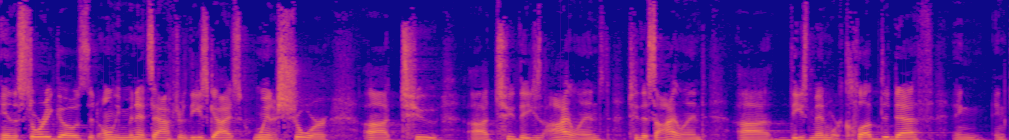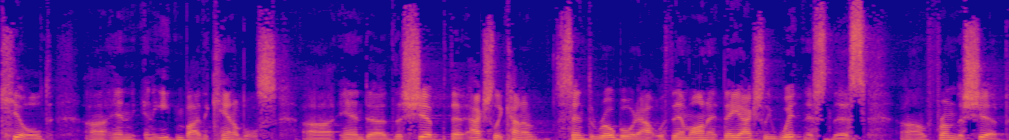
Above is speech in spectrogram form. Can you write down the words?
And the story goes that only minutes after these guys went ashore uh, to uh, to these islands, to this island, uh, these men were clubbed to death and, and killed uh, and, and eaten by the cannibals. Uh, and uh, the ship that actually kind of sent the rowboat out with them on it, they actually witnessed this from the ship.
